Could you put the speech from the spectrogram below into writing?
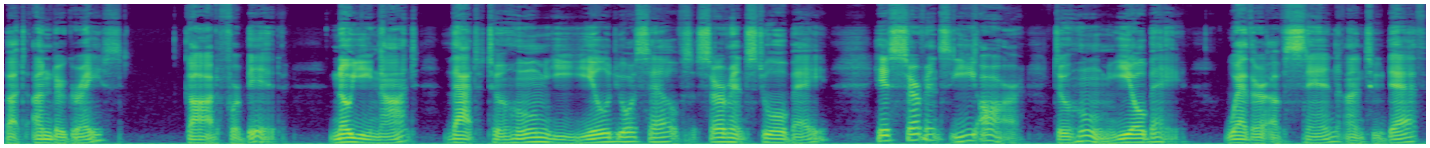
but under grace? God forbid. Know ye not that to whom ye yield yourselves servants to obey, his servants ye are, to whom ye obey, whether of sin unto death,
